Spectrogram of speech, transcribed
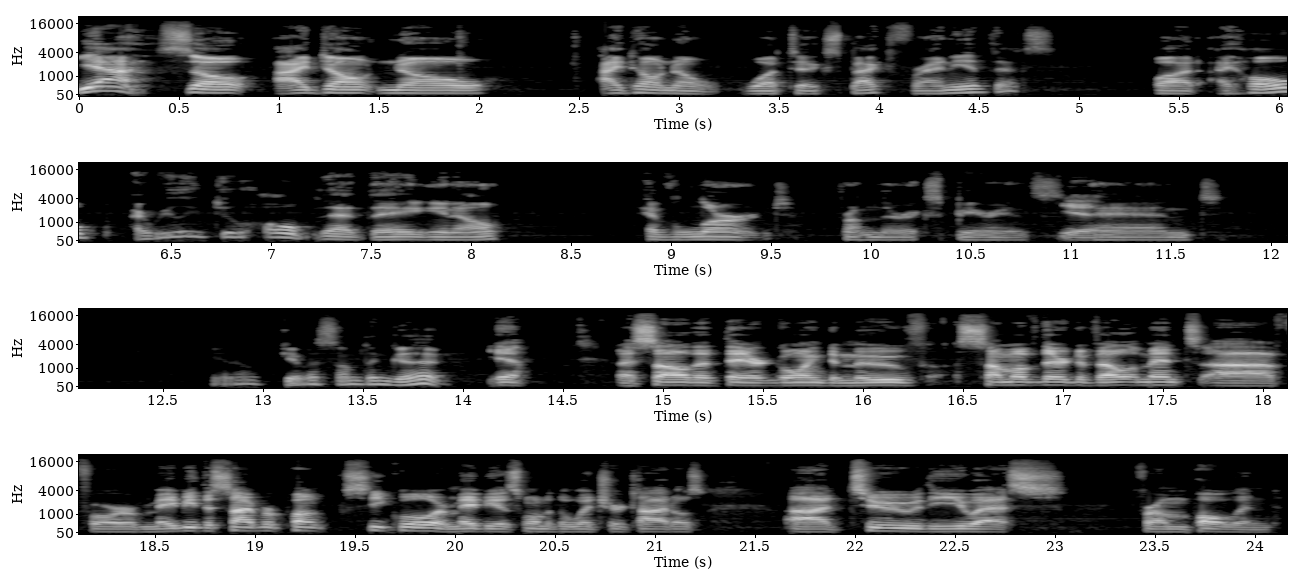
Yeah, so I don't know I don't know what to expect for any of this, but I hope I really do hope that they, you know, have learned from their experience Yeah. and you know, give us something good. I saw that they're going to move some of their development uh, for maybe the Cyberpunk sequel or maybe it's one of the Witcher titles uh, to the U.S. from Poland.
